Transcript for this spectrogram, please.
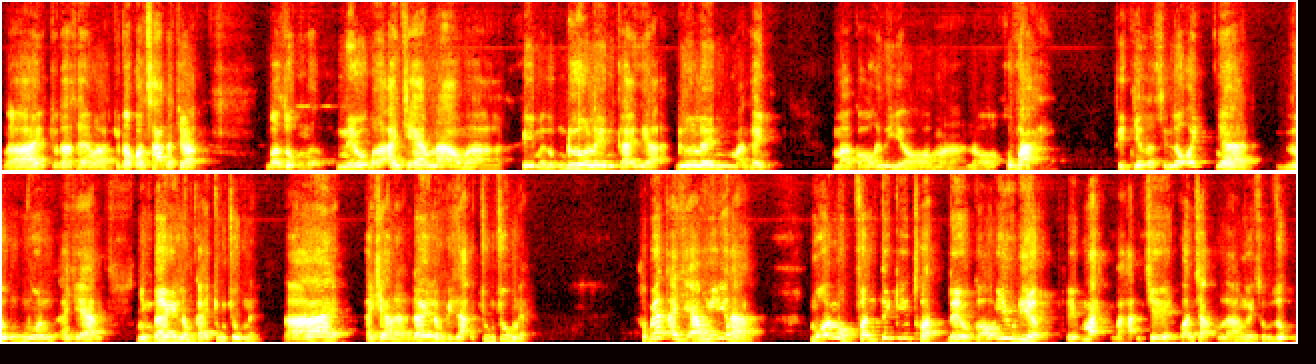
Đấy, chúng ta thấy mà chúng ta quan sát được chưa và Dũng, nếu mà anh chị em nào mà khi mà Dũng đưa lên cái gì ạ? À? đưa lên màn hình mà có cái gì đó mà nó không phải, thì nhất là xin lỗi nha. Dũng muốn anh chị em, nhưng đây là một cái chung chung này. Đấy, anh chị em này, đây là một cái dạng chung chung này. Không biết anh chị em nghĩ là mỗi một phân tích kỹ thuật đều có ưu điểm, thế mạnh và hạn chế. Quan trọng là người sử dụng,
